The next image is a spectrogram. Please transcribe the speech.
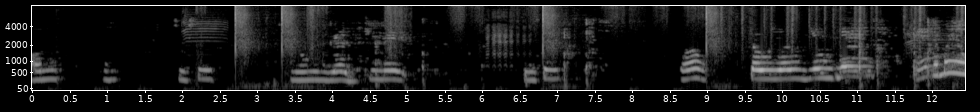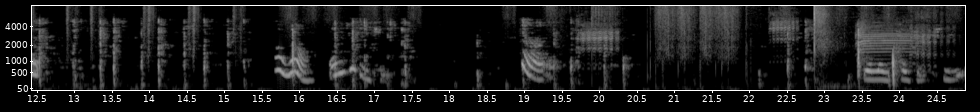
Um, um, Tuesday, the only red teammate. Tuesday. Wow. So yo yo yo and I'm out. Oh no, I'm getting to. Yeah. I'm gonna sneak.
